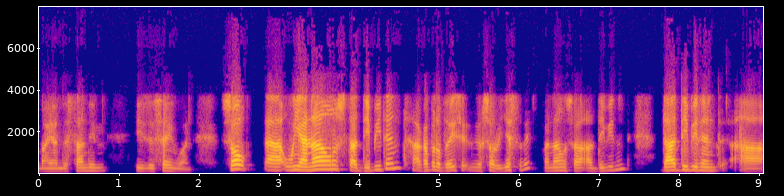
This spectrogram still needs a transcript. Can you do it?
My understanding is the same one. So uh, we announced a dividend a couple of days, sorry, yesterday, we announced a dividend. That dividend uh,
